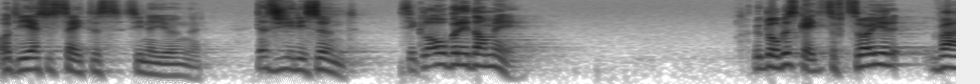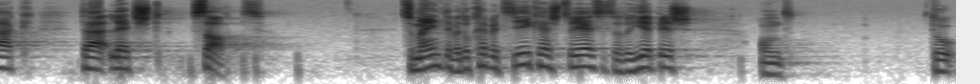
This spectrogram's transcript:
Oder Jesus sagt es seinen Jüngern. Das ist ihre Sünde. Sie glauben nicht an mich. Ich glaube, es geht jetzt auf zwei Weg, der letzte Satz. Zum einen, wenn du keine Beziehung hast zu Jesus, wenn du hier bist und du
